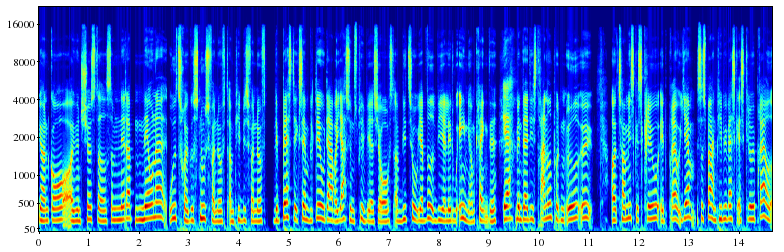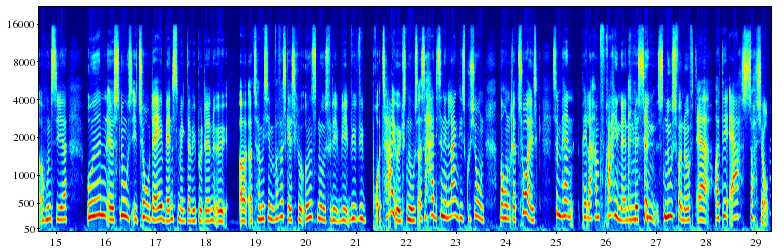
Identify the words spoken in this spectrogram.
Jørgen Gård og Øyvind Sjøstad, som netop nævner udtrykket snusfornuft om Pippis fornuft. Det bedste eksempel, det er jo der, hvor jeg synes, Pippi er sjovest, og vi to, jeg ved, vi er lidt uenige omkring det. Ja. Men da de er strandet på den øde ø, og Tommy skal skrive et brev hjem, så spørger han Pippi, hvad skal jeg skrive i brevet? Og hun siger, uden øh, snus i to dage vandsmægter vi på denne ø. Og, og Tommy siger, hvorfor skal jeg skrive uden snus? Fordi vi, vi, vi tager jo ikke snus. Og så har de sådan en lang diskussion, hvor hun retorisk simpelthen piller ham fra hinanden med sin snusfornuft. Ja. Og det er så sjovt.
